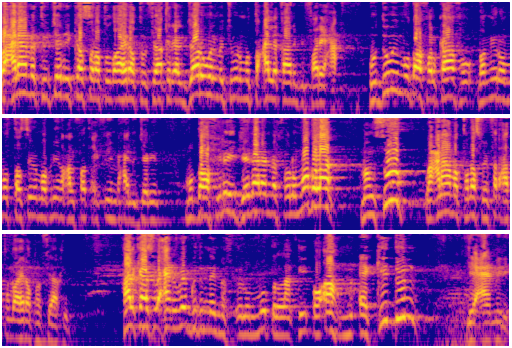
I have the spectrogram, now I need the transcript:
wacalaamatu jari kasratu daahiratu fi akri aljar wlmajruur mutacaliqaani bifarixa quduumi mudaafalkaafu damiiru mutasilu mabniin cala alfatxi fii maxali jarin mudaaf ilayhi jadalan mafcuulu mulaq mansuub wacalaamatu nasbi fatxatu daahiratu fi akhiri halkaas waxaan uga gudubnay mafcuulu mulaqi oo ah muakidun licaamili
